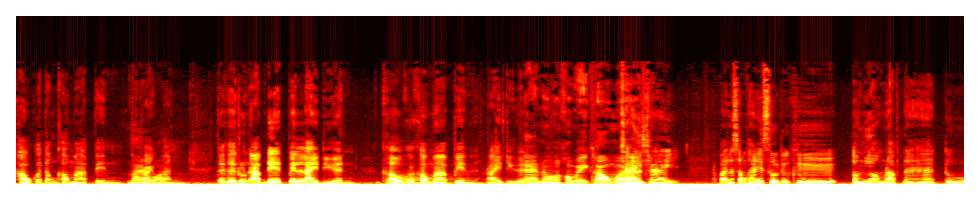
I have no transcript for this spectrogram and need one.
เขาก็ต้องเข้ามาเป็นรารายยวัวันนถ้าเกิดคุณอัปเดตเป็นรายเดือน เขาก็เข้ามาเป็นรายเดือนแน่นอนเขาไม่เข้ามาใช่ใช่เพราะฉะนั้นสำคัญที่สุดก็คือต้องยอมรับนะฮะ ตัว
